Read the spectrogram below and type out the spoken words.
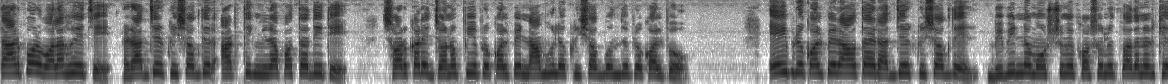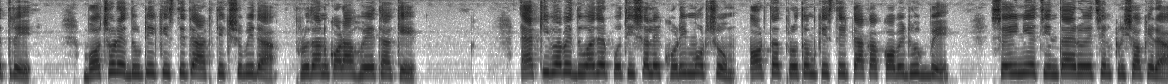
তারপর বলা হয়েছে, রাজ্যের কৃষকদের আর্থিক নিরাপত্তা দিতে সরকারের জনপ্রিয় প্রকল্পের নাম হলো কৃষক বন্ধু প্রকল্প। এই প্রকল্পের আওতায় রাজ্যের কৃষকদের বিভিন্ন মরশুমে ফসল উৎপাদনের ক্ষেত্রে বছরে দুটি কিস্তিতে আর্থিক সুবিধা প্রদান করা হয়ে থাকে। একইভাবে দু হাজার পঁচিশ সালে খরিফ মরশুম অর্থাৎ প্রথম কিস্তির টাকা কবে ঢুকবে, সেই নিয়ে চিন্তায় রয়েছেন কৃষকেরা।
